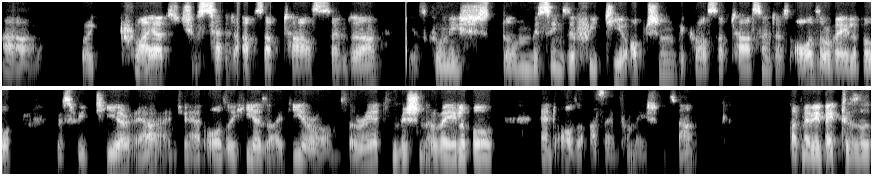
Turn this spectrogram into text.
uh, required to set up task center. It's currently still missing the free tier option because task center is also available with free tier. Yeah, and you have also here the idea of the React mission available and also other information. Yeah? But maybe back to the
